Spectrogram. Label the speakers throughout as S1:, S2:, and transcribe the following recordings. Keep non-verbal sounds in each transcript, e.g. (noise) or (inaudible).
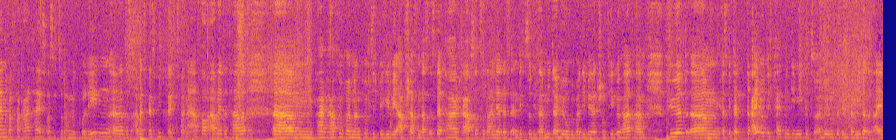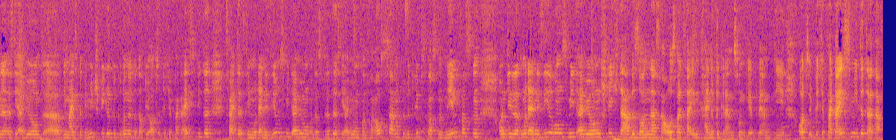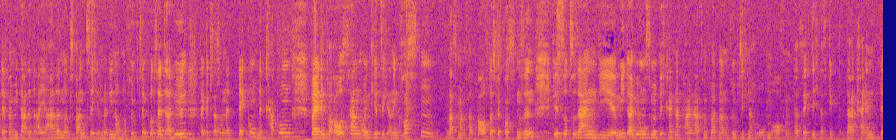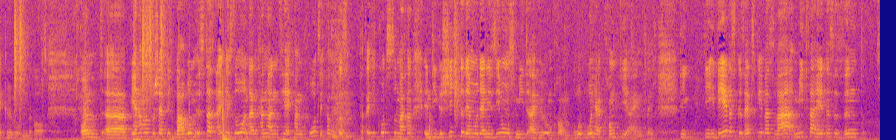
S1: mein Referat heißt, was ich zusammen mit Kollegen äh, des Arbeitskreis Mietrechts beim RV arbeitet habe, ähm, Paragraph 559 BGB abschaffen. Das ist der Paragraph sozusagen, der letztendlich zu dieser Mieterhöhung, über die wir jetzt schon viel gehört haben, führt. Ähm, es gibt ja drei Möglichkeiten, die Miete zu erhöhen für den Vermieter. Das eine ist die Erhöhung, äh, die meist mit dem Mietspiegel begründet wird, auf die ortsübliche Vergleichsmiete. Zweite ist die Modernisierungsmieterhöhung und das dritte ist die Erhöhung von Vorauszahlungen für Betriebskosten und Nebenkosten. Und diese Modernisierungsmieterhöhung sticht da besonders raus, weil es da eben keine Begrenzung gibt. Während die ortsübliche Vergleichsmiete, da darf der Vermieter alle drei Jahre nur 20, in Berlin auch nur 15 Prozent erhöhen. Da gibt es also eine Deckung, eine Kappung. Bei den Vorauszahlungen orientiert sich an den Kosten, was man verbraucht, was für Kosten sind, ist sozusagen die Mieterhöhungsmöglichkeit nach 559 nach oben offen. Tatsächlich, es gibt da keinen Deckel oben drauf. Und äh, wir haben uns beschäftigt, warum ist das eigentlich so? Und dann kann man vielleicht mal kurz, ich versuche das tatsächlich kurz zu machen, in die Geschichte der Modernisierungsmieterhöhung kommen. Wo, woher kommt die eigentlich? Die, die Idee des Gesetzgebers war, Mietverhältnisse sind sind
